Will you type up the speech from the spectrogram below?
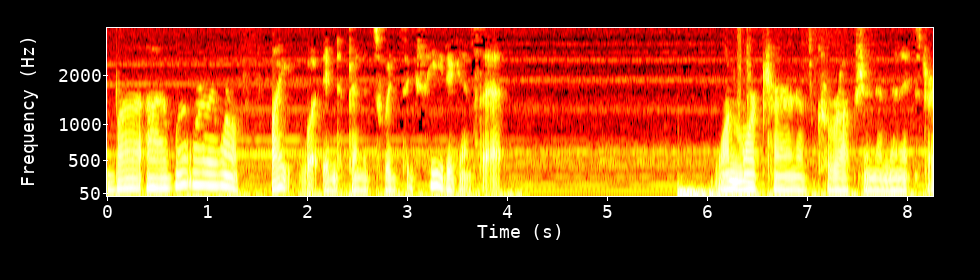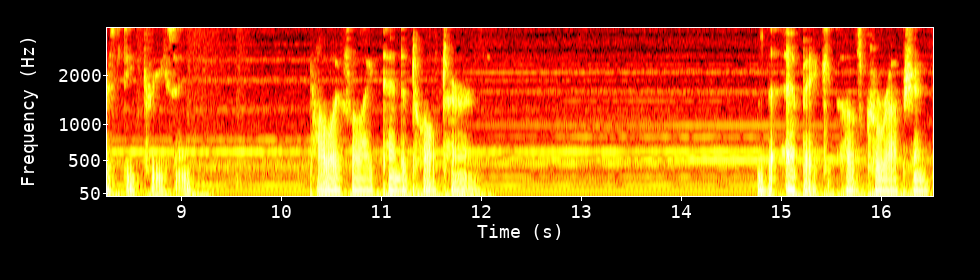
but I wouldn't really want to fight what independents would succeed against that. One more turn of corruption and then it starts decreasing. Probably for like 10 to 12 turns. The epic of corruption.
